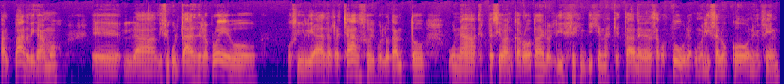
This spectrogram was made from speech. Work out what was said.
palpar, digamos, eh, las dificultades del apruebo, posibilidades de rechazo y por lo tanto una especie de bancarrota de los líderes indígenas que estaban en esa postura, como Elisa Locón, en fin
